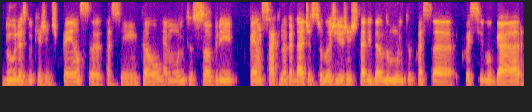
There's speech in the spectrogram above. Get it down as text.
duras do que a gente pensa, assim. Então, é muito sobre pensar que, na verdade, a astrologia a gente está lidando muito com essa com esse lugar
